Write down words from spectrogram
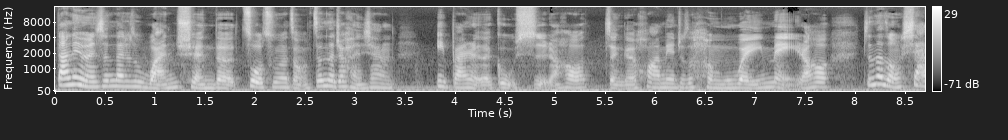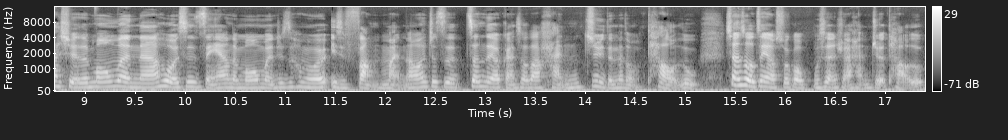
单恋原声带》就是完全的做出那种真的就很像。一般人的故事，然后整个画面就是很唯美，然后就那种下雪的 moment 啊，或者是怎样的 moment，就是后面会一直放慢，然后就是真的有感受到韩剧的那种套路。虽然说我之前有说过我不是很喜欢韩剧的套路，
